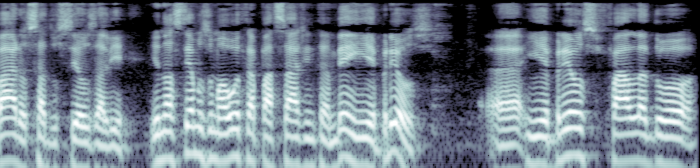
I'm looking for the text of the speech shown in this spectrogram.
para os saduceus ali. E nós temos uma outra passagem também em Hebreus. Uh, em Hebreus fala do,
